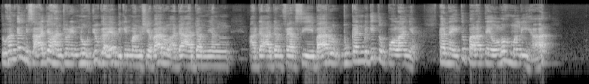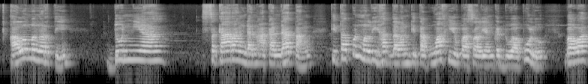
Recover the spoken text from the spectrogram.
Tuhan kan bisa aja hancurin Nuh juga ya, bikin manusia baru. Ada Adam yang ada Adam versi baru. Bukan begitu polanya. Karena itu para teolog melihat kalau mengerti dunia sekarang dan akan datang kita pun melihat dalam kitab Wahyu pasal yang ke-20 bahwa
